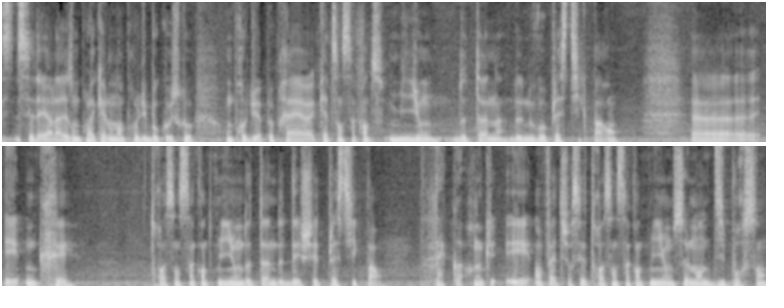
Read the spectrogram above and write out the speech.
c'est d'ailleurs la raison pour laquelle on en produit beaucoup, parce qu'on produit à peu près 450 millions de tonnes de nouveaux plastiques par an. Euh, et on crée 350 millions de tonnes de déchets de plastique par an. D'accord. Donc, et en fait, sur ces 350 millions, seulement 10%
